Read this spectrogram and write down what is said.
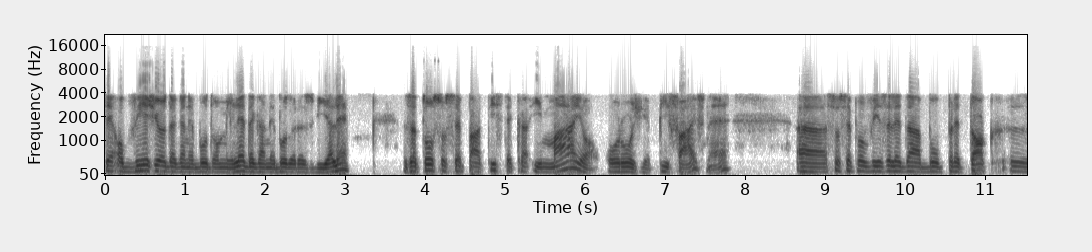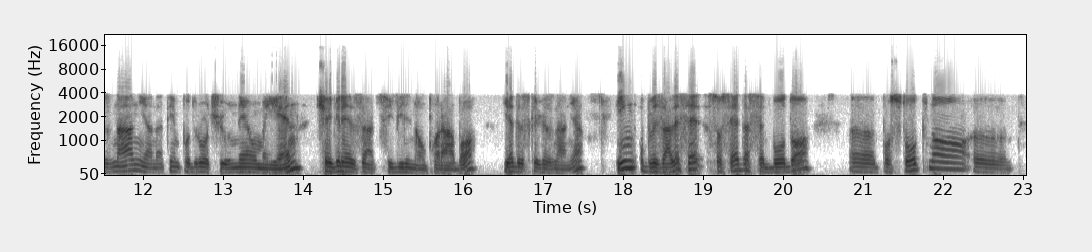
se obvežijo, da ga ne bodo imeli, da ga ne bodo razvijali. Zato so se pa tiste, ki imajo orožje P5, ne, uh, so se povezale, da bo pretok znanja na tem področju neomejen, če gre za civilno uporabo jedrskega znanja, in obvezale se, so se, da se bodo uh, postopno, uh,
